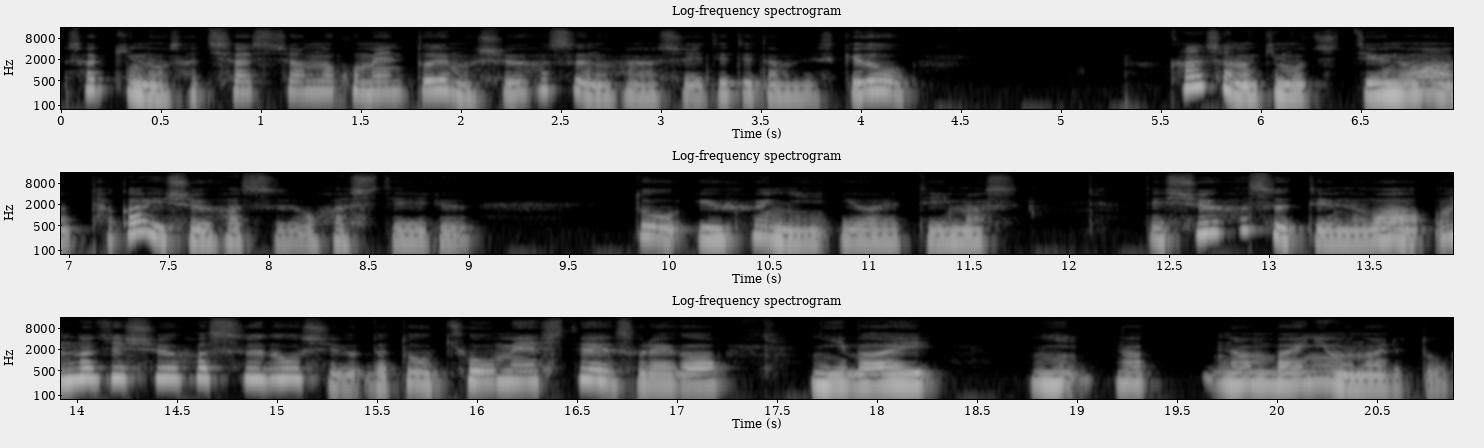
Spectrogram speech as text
さっきのさちさちちゃんのコメントでも周波数の話出てたんですけど、感謝の気持ちっていうのは高い周波数を発しているというふうに言われています。で、周波数っていうのは同じ周波数同士だと共鳴してそれが2倍にな、何倍にもなると。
